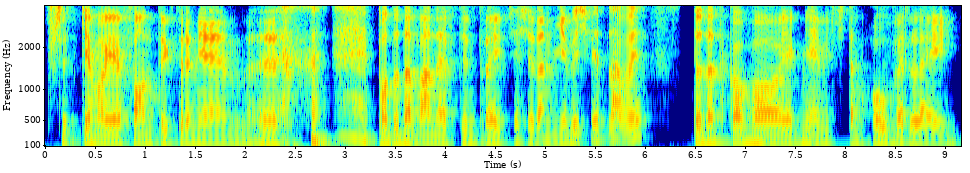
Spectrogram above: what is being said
wszystkie moje fonty, które miałem e, pododawane w tym projekcie się tam nie wyświetlały. Dodatkowo, jak miałem jakiś tam overlay,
